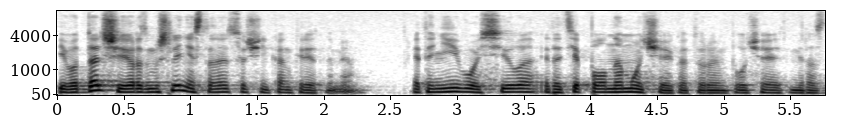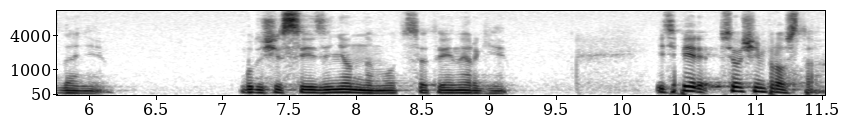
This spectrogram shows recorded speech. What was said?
И вот дальше ее размышления становятся очень конкретными. Это не его сила, это те полномочия, которые он получает в мироздании, будучи соединенным вот с этой энергией. И теперь все очень просто.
